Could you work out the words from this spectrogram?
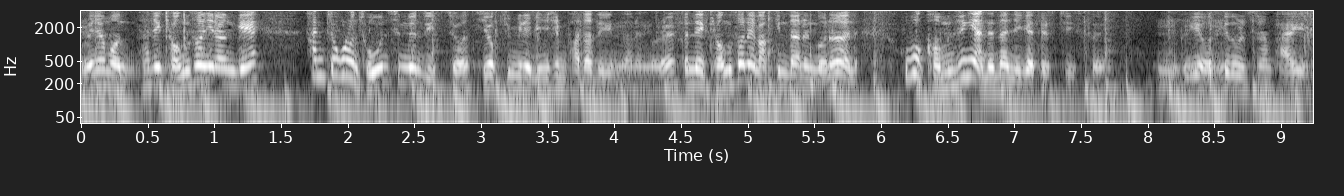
왜냐면 사실 경선이란 게 한쪽으로는 좋은 측면도 있죠. 지역 주민의 민심 받아들인다는 거를. 근데 경선에 맡긴다는 거는 후보 검증이 안 된다는 얘기가 될 수도 있어요. 그게 어떻게 돌지 참 봐야겠죠.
